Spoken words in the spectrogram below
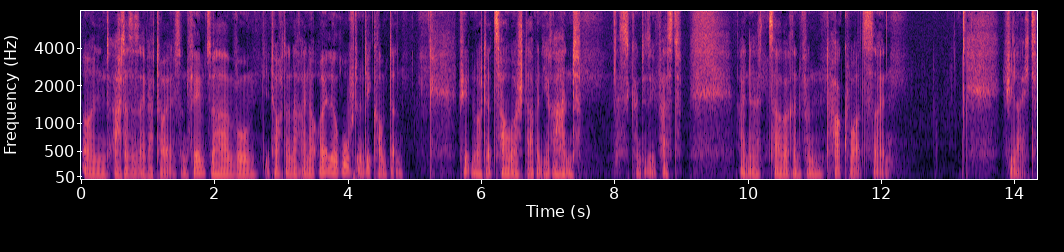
und ach, das ist einfach toll, so einen Film zu haben, wo die Tochter nach einer Eule ruft und die kommt dann. Fehlt nur noch der Zauberstab in ihrer Hand. Das könnte sie fast eine Zauberin von Hogwarts sein. Vielleicht.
